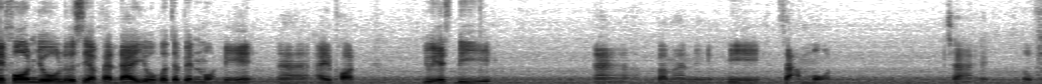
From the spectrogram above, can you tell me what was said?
iPhone อยู่หรือเสียบแฟลชไดรฟ์อยู่ก็จะเป็นโหมดนี้นะ iPod USB อ่าประมาณนี้มี 3 โหมด ใช่ โอเค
